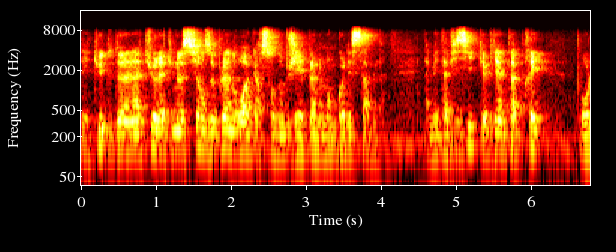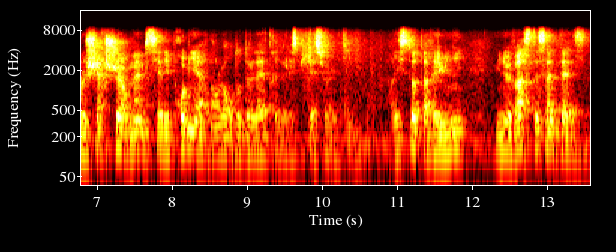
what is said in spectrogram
L'étude de la nature est une science de plein droit car son objet est pleinement connaissable. La métaphysique vient après pour le chercheur même si elle est première dans l'ordre de l'être et de l'explication ultime. Aristote a réuni une vaste synthèse,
